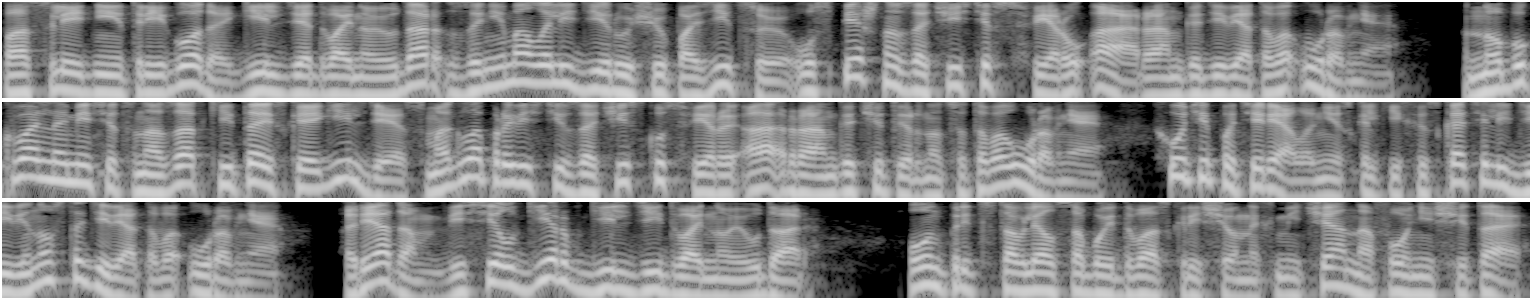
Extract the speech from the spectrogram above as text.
Последние три года гильдия «Двойной удар» занимала лидирующую позицию, успешно зачистив сферу А ранга 9 уровня. Но буквально месяц назад китайская гильдия смогла провести зачистку сферы А ранга 14 уровня, хоть и потеряла нескольких искателей 99 уровня. Рядом висел герб гильдии «Двойной удар». Он представлял собой два скрещенных меча на фоне щита,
